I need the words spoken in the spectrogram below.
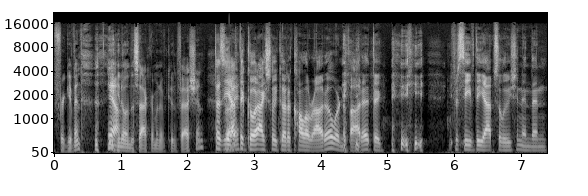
forgiven? Yeah. you know, in the sacrament of confession. Does he right? have to go actually go to Colorado or Nevada to receive the absolution and then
